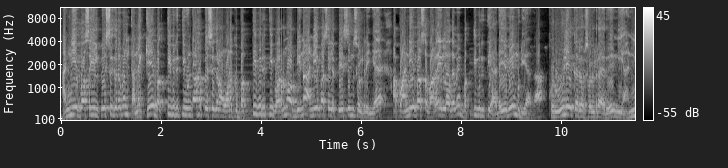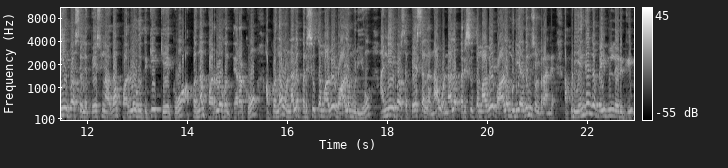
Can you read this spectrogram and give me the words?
அந்நிய பாஷையில் பேசுகிறவன் தனக்கே பக்தி விருத்தி உண்டாக பேசுகிறான். உனக்கு பக்தி விருத்தி வரணும் அப்படின்னா அந்நிய பாஷையில பேசுன்னு சொல்றீங்க. அப்ப அந்நிய பாஷை வர இல்லாதவன் பக்தி விருத்தி அடையவே முடியாதா? ஒரு ஊழியக்காரர் சொல்றாரு நீ அந்நிய பாஷையில பேசினாதான் பரலோகத்துக்கே கேட்கும். அப்பதான் பரலோகம் திறக்கும். அப்பதான் உன்னால பரிசுத்தமாவே வாழ முடியும். அந்நிய பாஷை பேசலன்னா உன்னால பரிசுத்தமாவே வாழ முடியாதுன்னு சொல்றாங்க. அப்படி எங்கெங்க பைபிள்ல இருக்கு?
